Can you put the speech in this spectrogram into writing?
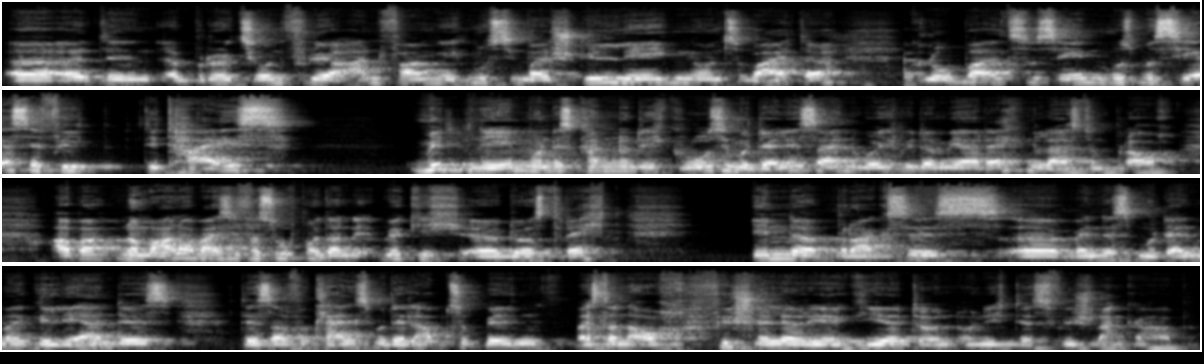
äh, die Produktion früher anfangen, ich muss sie mal stilllegen und so weiter. Global zu sehen, muss man sehr, sehr viel Details mitnehmen und es kann natürlich große Modelle sein, wo ich wieder mehr Rechenleistung brauche. Aber normalerweise versucht man dann wirklich, äh, du hast recht, in der Praxis, äh, wenn das Modell mal gelernt ist, das auf ein kleines Modell abzubilden, es dann auch viel schneller reagiert und ich das viel schlanker habe.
